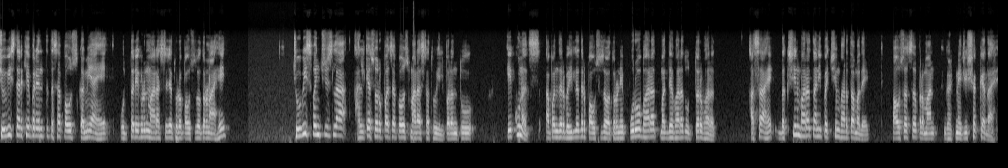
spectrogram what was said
चोवीस तारखेपर्यंत तसा पाऊस कमी आहे. उत्तरेकडून महाराष्ट्राच्या थोडं पावसाचं वातावरण आहे. चोवीस पंचवीसला हलक्या स्वरूपाचा पाऊस महाराष्ट्रात होईल परंतु एकूणच आपण जर बघितलं तर पावसाचं वातावरण हे पूर्व भारत मध्य भारत उत्तर भारत असं आहे. दक्षिण भारत आणि पश्चिम भारतामध्ये पावसाचं प्रमाण घटण्याची शक्यता आहे.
